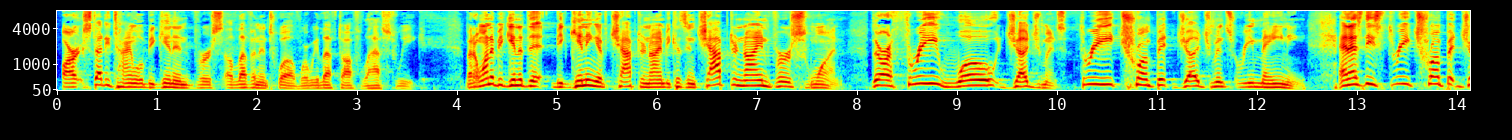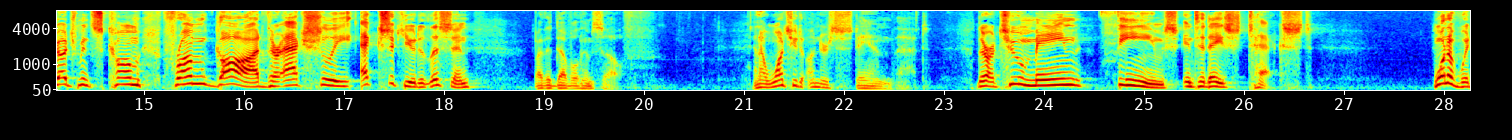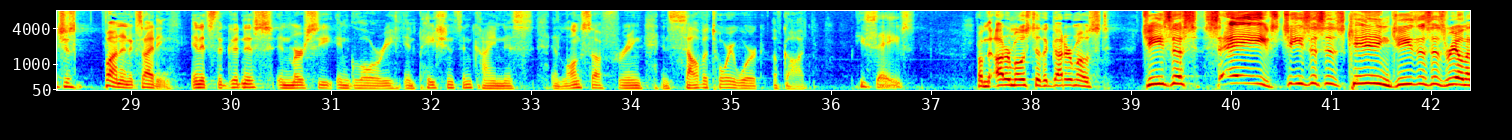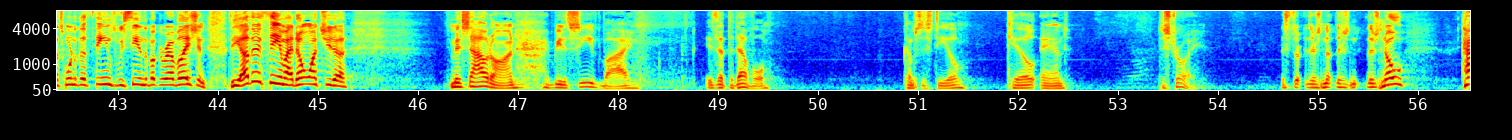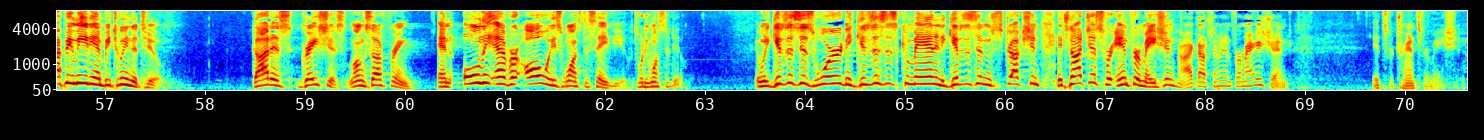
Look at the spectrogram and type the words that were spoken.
Our study time will begin in verse 11 and 12, where we left off last week. But I want to begin at the beginning of chapter 9 because in chapter 9, verse 1, there are three woe judgments, three trumpet judgments remaining. And as these three trumpet judgments come from God, they're actually executed, listen, by the devil himself. And I want you to understand that. There are two main themes in today's text, one of which is fun and exciting. And it's the goodness and mercy and glory and patience and kindness and long suffering and salvatory work of God. He saves from the uttermost to the guttermost. Jesus saves. Jesus is king. Jesus is real. And that's one of the themes we see in the book of Revelation. The other theme I don't want you to miss out on and be deceived by is that the devil comes to steal, kill, and destroy. There's no, there's, there's no happy medium between the two. God is gracious, long suffering, and only ever always wants to save you. That's what he wants to do. And when he gives us his word and he gives us his command and he gives us an instruction, it's not just for information. I got some information. It's for transformation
